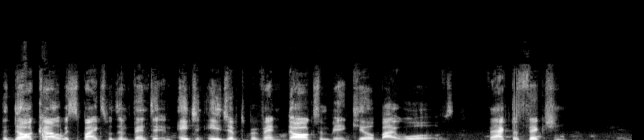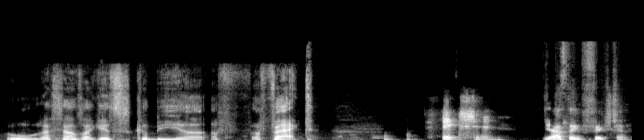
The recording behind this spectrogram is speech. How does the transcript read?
the dog collar with spikes was invented in ancient Egypt to prevent dogs from being killed by wolves. Fact or fiction? Ooh, that sounds like it could be a, a, a fact. Fiction. Yeah, I think fiction.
